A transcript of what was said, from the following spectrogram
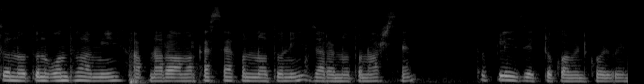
তো নতুন বন্ধু আমি, আপনারাও আমার কাছে এখন নতুনই, যারা নতুন আসছেন, তো প্লিজ একটু কমেন্ট করবেন।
